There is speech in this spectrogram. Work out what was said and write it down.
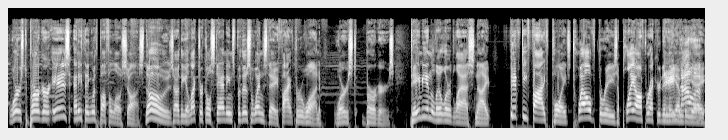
worst burger is anything with buffalo sauce. Those are the electrical standings for this Wednesday, five through one. Worst burgers. Damian Lillard last night, 55 points, 12 threes, a playoff record in the NBA.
